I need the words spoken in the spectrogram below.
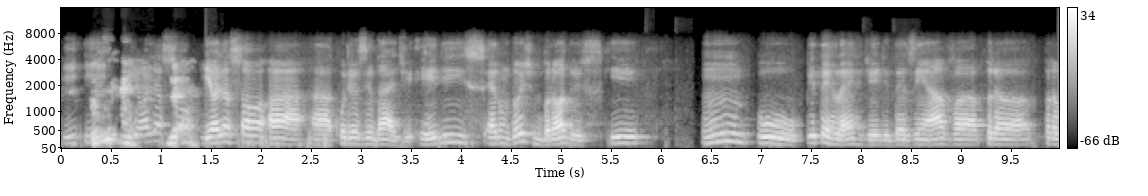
e, e, e, olha só, e olha só a, a curiosidade. Eles eram dois brothers que um, o Peter Laird, ele desenhava para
